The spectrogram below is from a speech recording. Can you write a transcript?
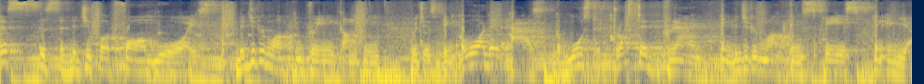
This is the DigiPerform Voice digital marketing training company, which is being awarded as the most trusted brand in digital marketing space in India.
